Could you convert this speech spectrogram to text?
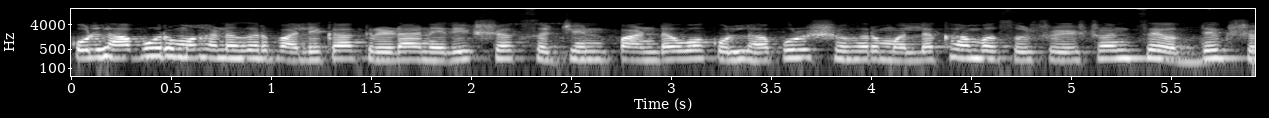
कोल्हापूर महानगरपालिका क्रीडा निरीक्षक सचिन पांडव व कोल्हापूर शहर मल्लखांब असोसिएशनचे अध्यक्ष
